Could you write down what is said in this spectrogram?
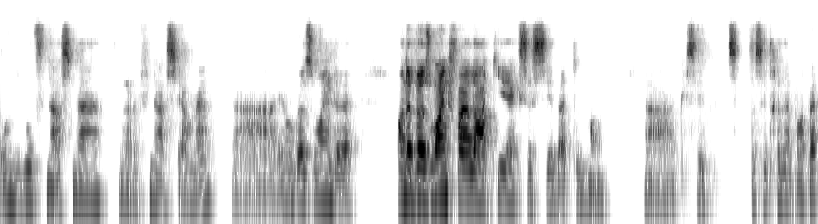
au niveau financement, financièrement. ils ont besoin de, on a besoin de faire le hockey accessible à tout le monde. ça, c'est très important.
